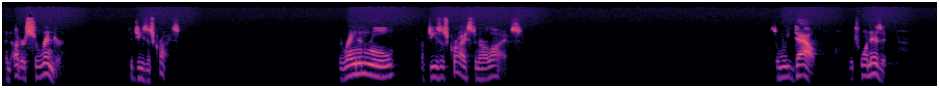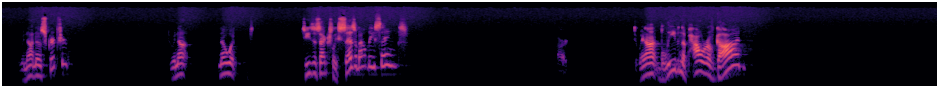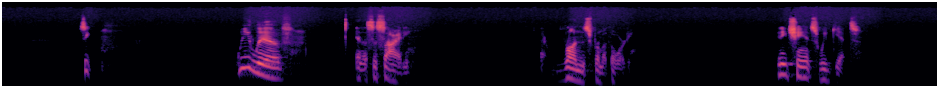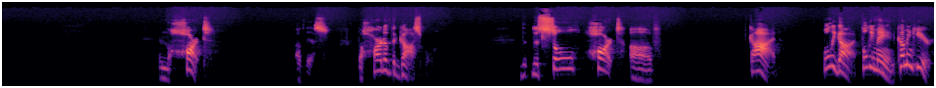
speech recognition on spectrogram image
and utter surrender to Jesus Christ the reign and rule of Jesus Christ in our lives. So when we doubt, which one is it? Do we not know Scripture? Do we not know what Jesus actually says about these things? Or do we not believe in the power of God? See, we live in a society that runs from authority. Any chance we get. And the heart of this, the heart of the gospel, the sole heart of God, fully God, fully man, coming here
